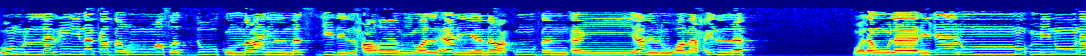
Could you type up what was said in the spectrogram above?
هم الذين كفروا وصدوكم عن المسجد الحرام والهري معكوفا أن يبلغ محلة. ولولا رجال مؤمنون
